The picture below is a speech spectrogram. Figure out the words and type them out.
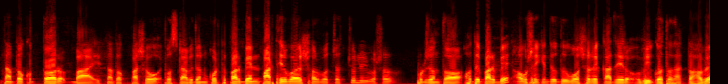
স্নাতকোত্তর বা স্নাতক পাশেও পোস্টে আবেদন করতে পারবেন। প্রার্থীর বয়স সর্বোচ্চ চল্লিশ বছর পর্যন্ত হতে পারবে। অবশ্যই কিন্তু দু বছরের কাজের অভিজ্ঞতা থাকতে হবে।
